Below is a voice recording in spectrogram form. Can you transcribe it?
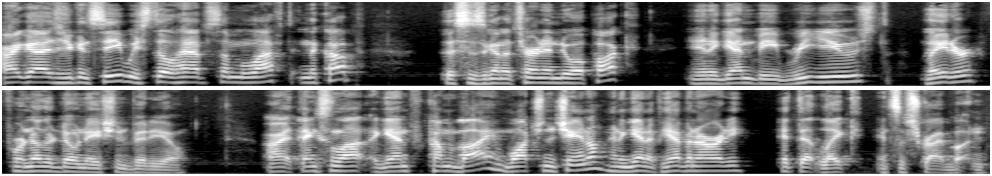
All right, guys, as you can see, we still have some left in the cup. This is gonna turn into a puck and again be reused later for another donation video. All right, thanks a lot again for coming by, watching the channel. And again, if you haven't already, hit that like and subscribe button.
